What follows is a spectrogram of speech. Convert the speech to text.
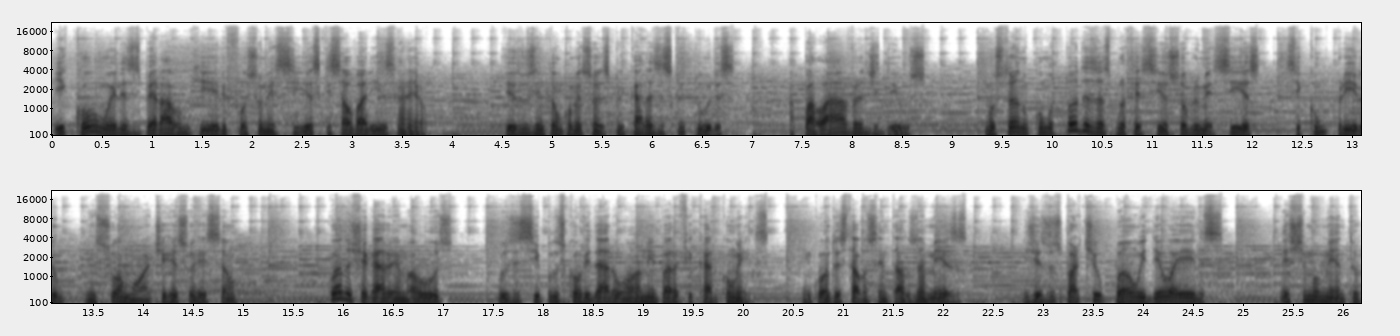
e como eles esperavam que ele fosse o Messias que salvaria Israel. Jesus então começou a explicar as Escrituras, a palavra de Deus, mostrando como todas as profecias sobre o Messias se cumpriram em sua morte e ressurreição. Quando chegaram em Emaús, os discípulos convidaram o homem para ficar com eles. Enquanto estavam sentados à mesa, Jesus partiu o pão e deu a eles. Neste momento,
